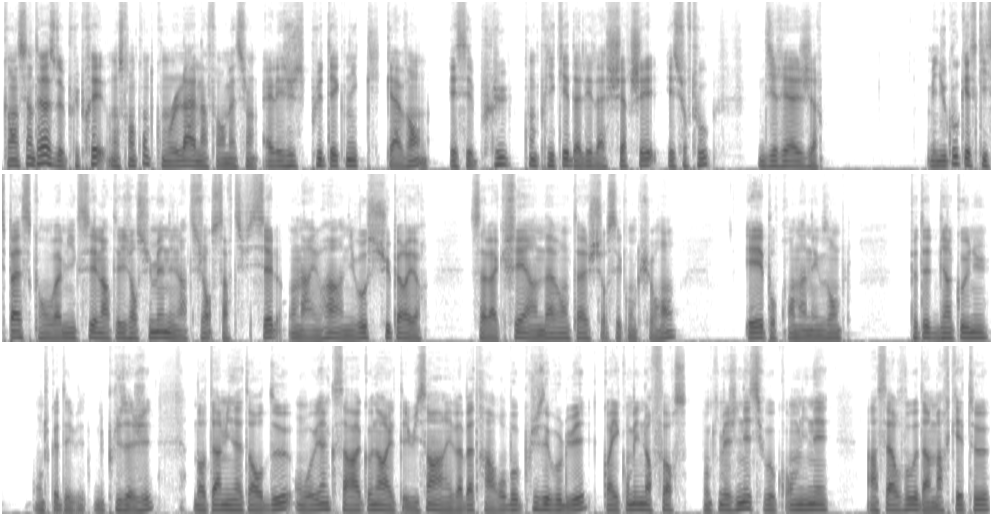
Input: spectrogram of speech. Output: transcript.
quand on s'y intéresse de plus près, on se rend compte qu'on l'a l'information. Elle est juste plus technique qu'avant et c'est plus compliqué d'aller la chercher et surtout d'y réagir. Mais du coup, qu'est-ce qui se passe quand on va mixer l'intelligence humaine et l'intelligence artificielle? On arrivera à un niveau supérieur. Ça va créer un avantage sur ses concurrents. Et pour prendre un exemple peut-être bien connu, en tout cas des, plus âgés, dans Terminator 2, on voit bien que Sarah Connor et le T-800 arrivent à battre un robot plus évolué quand ils combinent leurs forces. Donc imaginez si vous combinez un cerveau d'un marketeur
